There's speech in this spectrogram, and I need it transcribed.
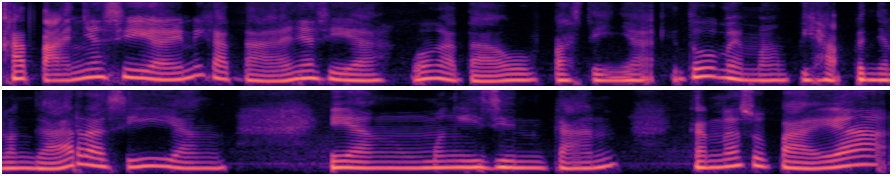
katanya sih ya ini katanya sih ya, gue nggak tahu pastinya. Itu memang pihak penyelenggara sih yang yang mengizinkan. Karena supaya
